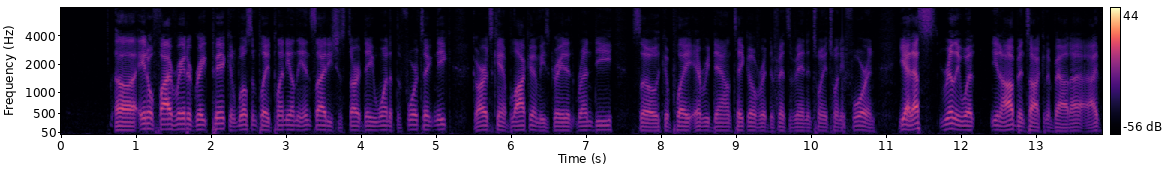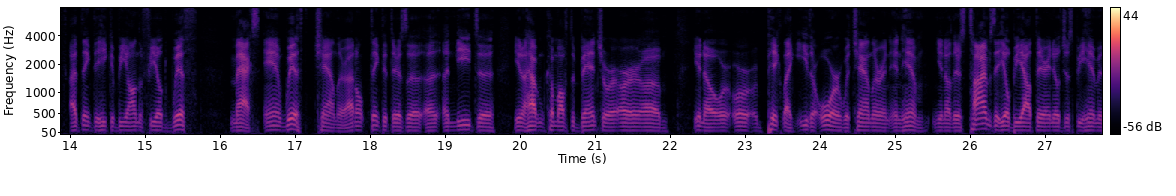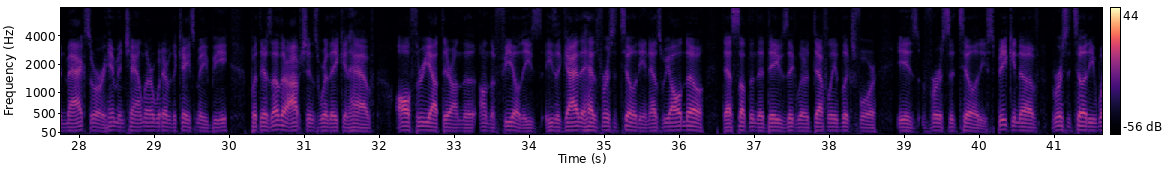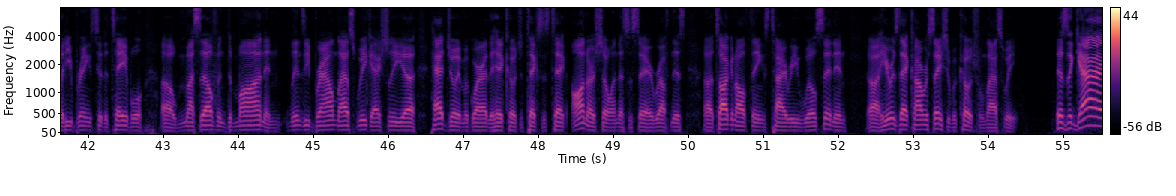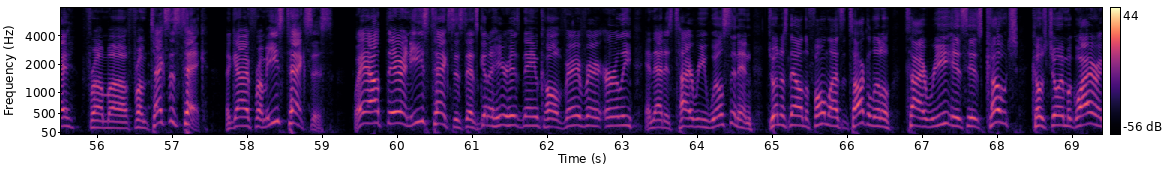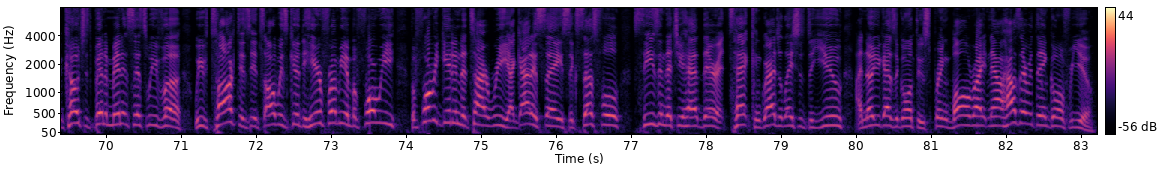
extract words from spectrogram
Uh, 805 Raider, great pick, and Wilson played plenty on the inside. He should start day one at the four technique. Guards can't block him. He's great at run D, so he can play every down, take over at defensive end in 2024. And yeah, that's really what you know I've been talking about. I I, I think that he could be on the field with Maxx and with Chandler. I don't think that there's a, a, a need to you know have him come off the bench or, or um, you know, or, or pick like either or with Chandler and, and him. You know, there's times that he'll be out there and it'll just be him and Maxx or him and Chandler or whatever the case may be. But there's other options where they can have all three out there on the on the field. He's he's a guy that has versatility, and as we all know, that's something that Dave Ziegler definitely looks for is versatility. Speaking of versatility, what he brings to the table, uh, myself and Damon and Lindsey Brown last week actually uh, had Joey McGuire, the head coach of Texas Tech, on our show Unnecessary Roughness, uh, talking all things Tyree Wilson, and uh, here was that conversation with Coach from last week. There's a guy from uh, from Texas Tech, a guy from East Texas way out there in East Texas that's going to hear his name called very, very early, and that is Tyree Wilson. And join us now on the phone lines to talk a little. Tyree is his coach, Coach Joey McGuire. And Coach, it's been a minute since we've uh, we've talked. It's, it's always good to hear from you. And before we before we get into Tyree, I gotta say, successful season that you had there at Tech. Congratulations to you. I know you guys are going through spring ball right now. How's everything going for you?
